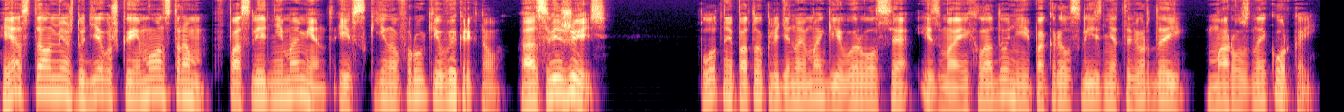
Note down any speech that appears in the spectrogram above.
Я встал между девушкой и монстром в последний момент и, вскинув руки, выкрикнул «Освежись!». Плотный поток ледяной магии вырвался из моих ладоней и покрыл слизня твердой морозной коркой.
